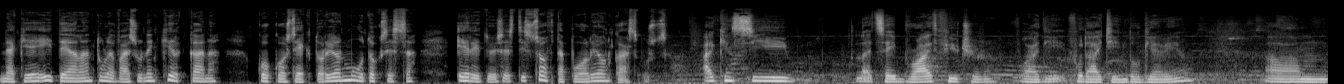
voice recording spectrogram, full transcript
näkee IT-alan tulevaisuuden kirkkaana. Koko sektori on muutoksessa, erityisesti softapuoli on kasvussa. I can see, let's say, bright future for IT, for IT in Bulgaria. Um,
